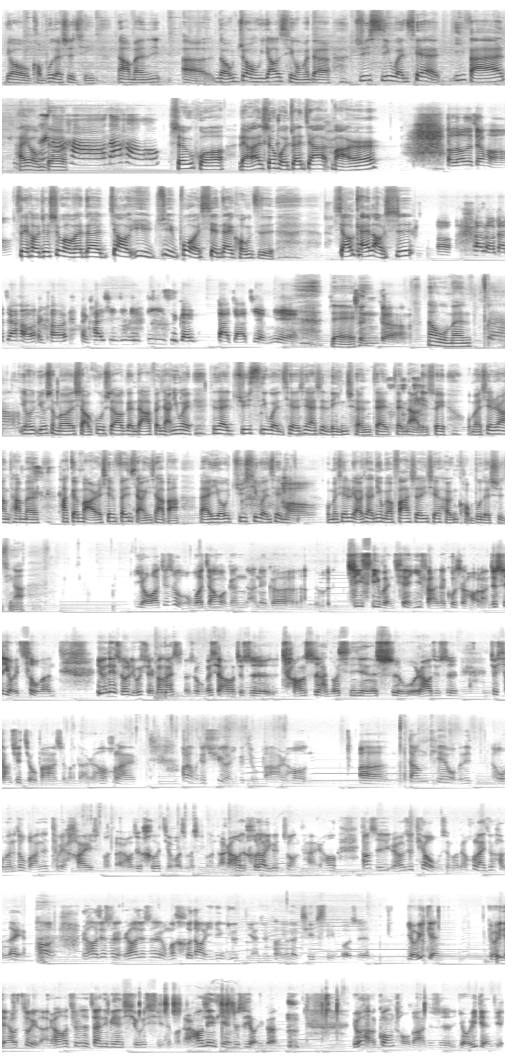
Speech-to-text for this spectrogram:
又恐怖的事情。那我们呃隆重邀请我们的居西文倩、一凡，还有我们的大家好，大家好，生活两岸生活专家马儿，Hello，大家好。最后就是我们的教育巨擘现代孔子小凯老师。哦，Hello，大家好，很开很开心，今天第一次跟。大家见面，对，真的。那我们有有什么小故事要跟大家分享？因为现在 GC 文倩现在是凌晨在在那里，所以我们先让他们他跟马儿先分享一下吧。来，由 GC 文倩，你我们先聊一下，你有没有发生一些很恐怖的事情啊？有啊，就是我讲我跟那个。G.C. 文倩伊凡的故事好了，就是有一次我们，因为那时候留学刚开始的时候，我们想要就是尝试很多新鲜的事物，然后就是就想去酒吧什么的，然后后来后来我就去了一个酒吧，然后。呃，当天我们那我们都玩的特别嗨什么的，然后就喝酒啊什么什么的，然后就喝到一个状态，然后当时然后就跳舞什么的，后来就很累，然后然后就是然后就是我们喝到一定一个点，就可能有点 tipsy 或者是有一点有一点要醉了，然后就是在那边休息什么的，然后那天就是有一个有好像光头吧，就是有一点点。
